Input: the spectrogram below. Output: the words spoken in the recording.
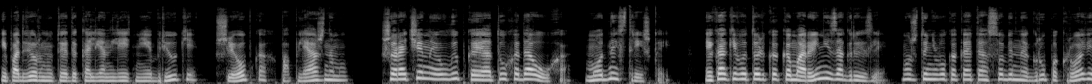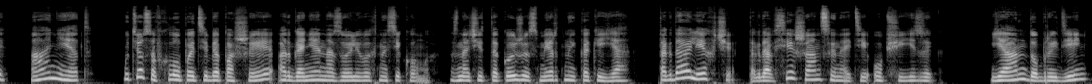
и подвернутые до колен летние брюки, в шлепках, по-пляжному. Широченной улыбкой от уха до уха, модной стрижкой. И как его только комары не загрызли. Может, у него какая-то особенная группа крови? А нет. Утесов хлопает себя по шее, отгоняя назойливых насекомых. Значит, такой же смертный, как и я. Тогда легче, тогда все шансы найти общий язык. «Ян, добрый день!»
